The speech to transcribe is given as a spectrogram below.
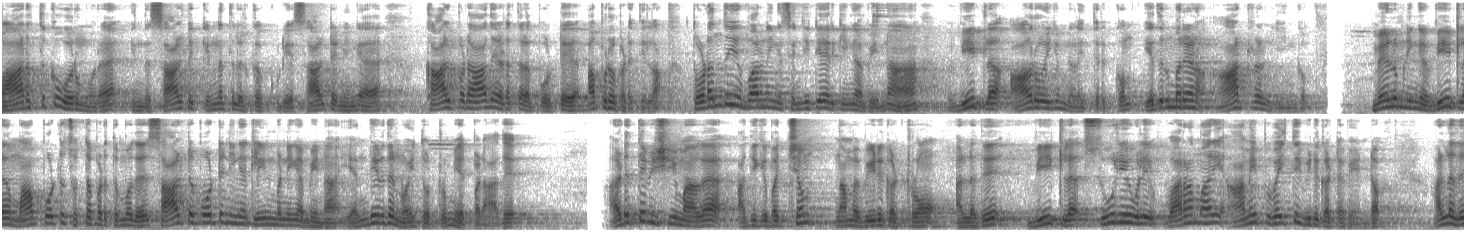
வாரத்துக்கு ஒரு முறை இந்த சால்ட்டு கிண்ணத்தில் இருக்கக்கூடிய சால்ட்டை நீங்கள் கால்படாத இடத்துல போட்டு அப்புறப்படுத்திடலாம். தொடர்ந்து இவ்வாறு நீங்கள் செஞ்சிட்டே இருக்கீங்க அப்படின்னா வீட்டில் ஆரோக்கியம் நிலைத்திருக்கும் எதிர்மறையான ஆற்றல் நீங்கும். மேலும் நீங்கள் வீட்டில் மாப் போட்டு சுத்தப்படுத்தும் போது சால்ட்டு போட்டு நீங்கள் க்ளீன் பண்ணீங்க அப்படின்னா எந்தவித நோய் தொற்றும் ஏற்படாது. அடுத்த விஷயமாக அதிகபட்சம் நம்ம வீடு கட்டுறோம் அல்லது வீட்டில் சூரிய ஒளி வர மாதிரி அமைப்பு வைத்து வீடு கட்ட வேண்டும். அல்லது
